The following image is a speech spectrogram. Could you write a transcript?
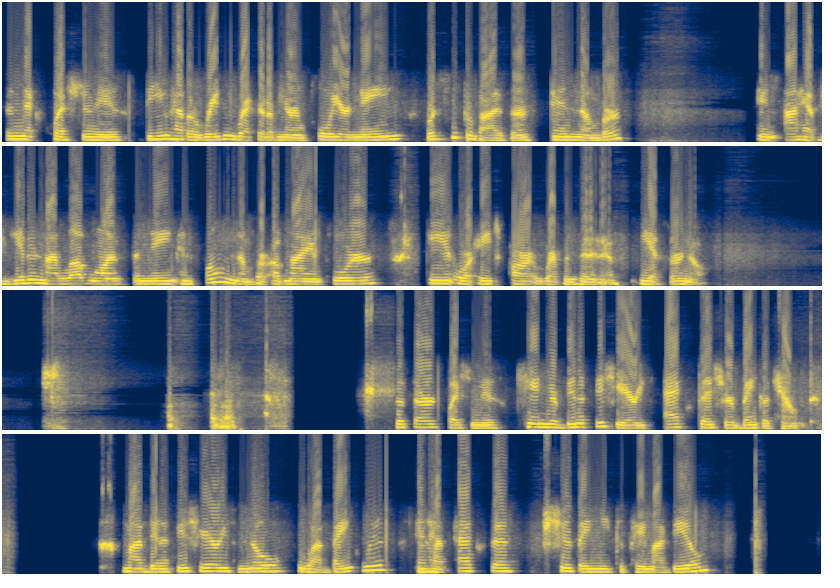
The next question is, do you have a written record of your employer name or supervisor and number? And I have given my loved ones the name and phone number of my employer and or HR representative. Yes or no? The third question is, can your beneficiaries access your bank account? My beneficiaries know who I bank with and have access should they need to pay my bills.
